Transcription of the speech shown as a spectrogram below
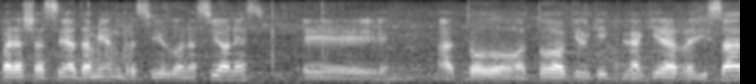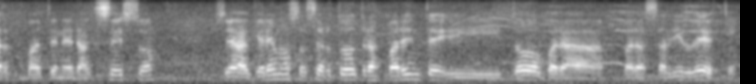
para ya sea también recibir donaciones. eh, a, todo, a todo aquel que la quiera revisar va a tener acceso. O sea, queremos hacer todo transparente y todo para, para salir de esto.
